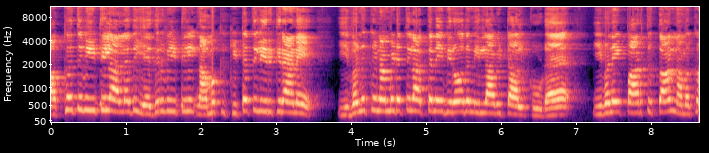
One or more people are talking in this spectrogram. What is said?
பக்கத்து வீட்டில் அல்லது எதிர் வீட்டில் நமக்கு கிட்டத்தில் இருக்கிறானே. இவனுக்கு நம்மிடத்தில் அத்தனை விரோதம் இல்லாவிட்டால் கூட இவனை பார்த்துத்தான் நமக்கு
